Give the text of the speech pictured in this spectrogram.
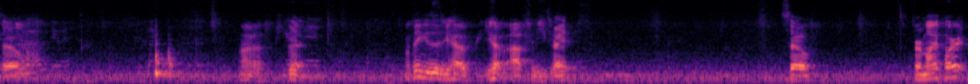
So, I do it. Like, I don't know. The, the thing is, is you have you have options, right? So, for my part,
